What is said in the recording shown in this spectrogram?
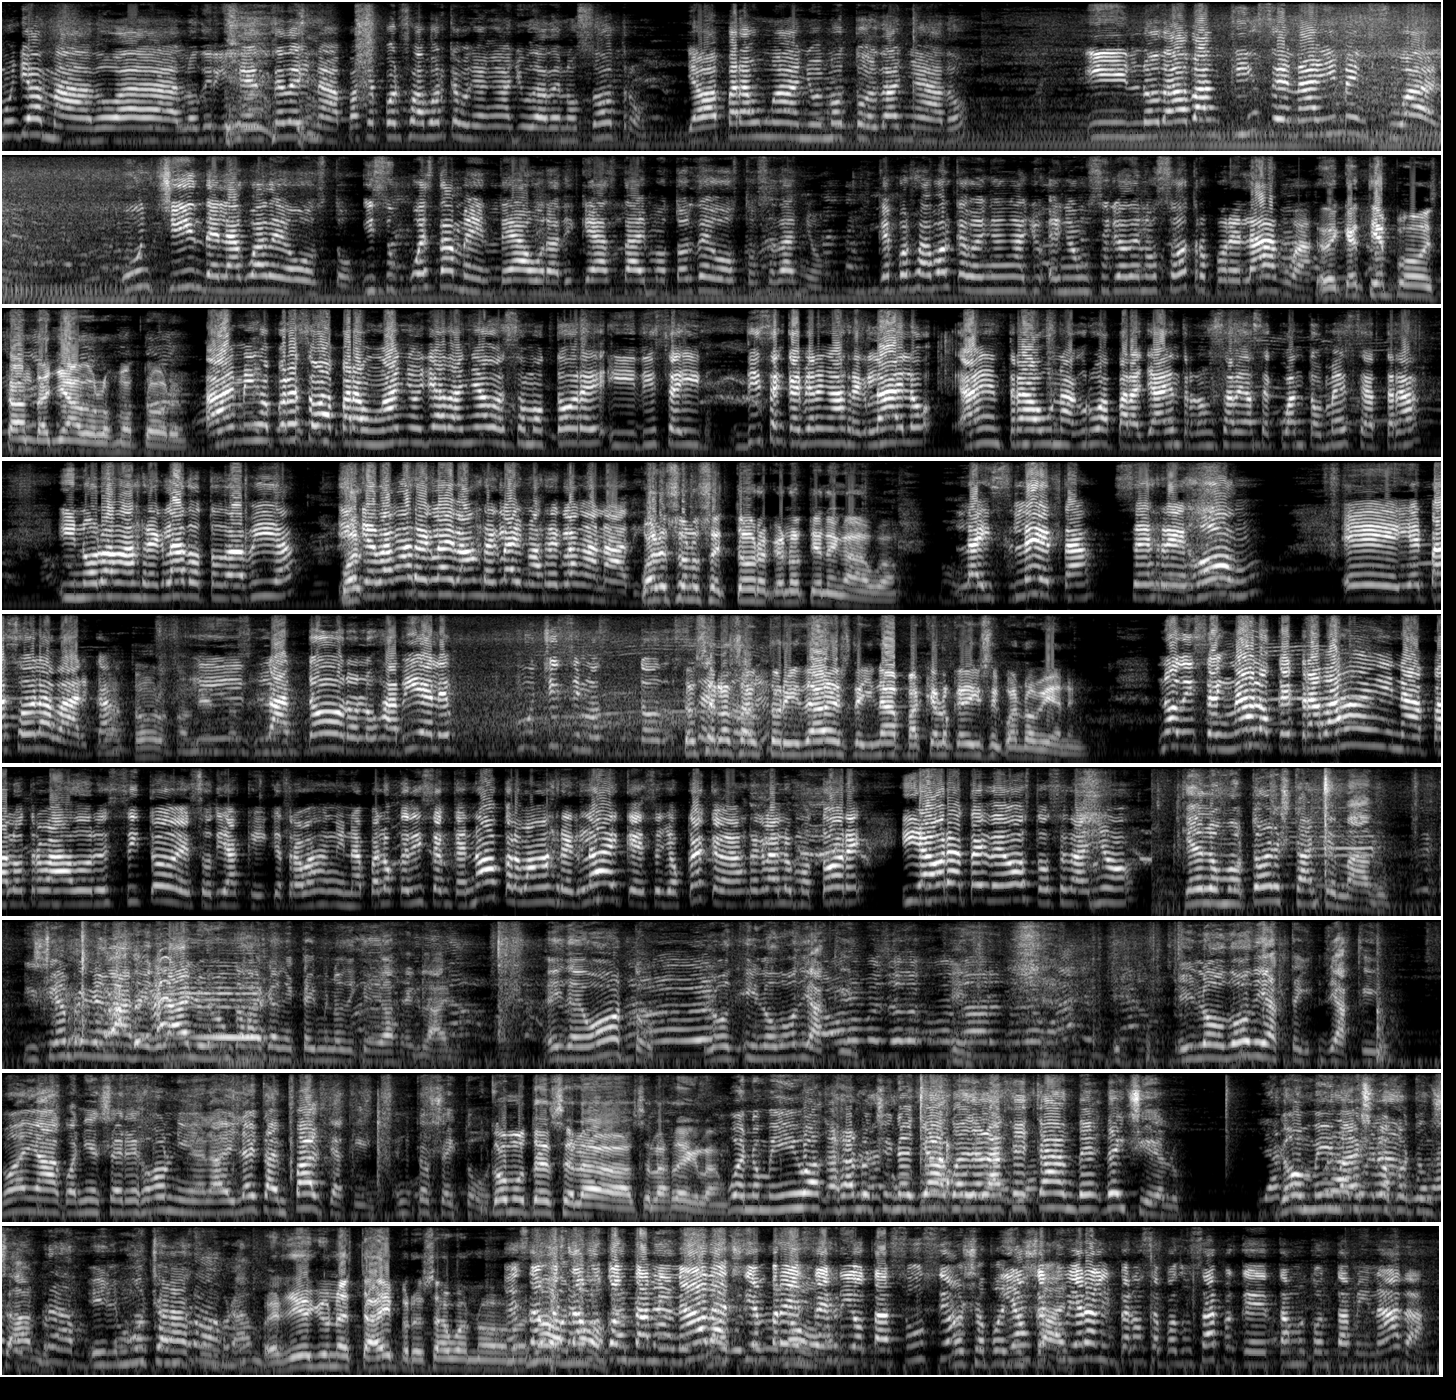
un llamado a los dirigentes de INAPA que por favor que vengan a ayuda de nosotros. Ya va para un año el motor dañado y nos daban quincenal y mensual un chin del agua de Hosto y supuestamente ahora de que hasta el motor de Hosto se dañó. Que por favor que vengan en auxilio de nosotros por el agua. ¿Desde qué tiempo están dañados los motores? Ay, mijo, por eso va para un año ya dañado esos motores y, dice, y dicen que vienen a arreglarlo. Han entrado una grúa para allá, adentro, no saben hace cuántos meses atrás y no lo han arreglado todavía. Y ¿Cuál- que van a arreglar y van a arreglar y no arreglan a nadie. ¿Cuáles son los sectores que no tienen agua? La isleta, Cerrejón eh, y el Paso de la Barca. y La Toro, los Javieles, muchísimos todos. Entonces las autoridades de INAPA, ¿qué es lo que dicen cuando vienen? No dicen nada, los que trabajan en INAPA, los trabajadorcitos de eso de aquí, que trabajan en INAPA, lo que dicen que no, que lo van a arreglar y que sé yo qué, que van a arreglar los motores. Y ahora hasta el de Hosto se dañó. que los motores están quemados y siempre vienen a arreglarlo y nunca vayan en términos de que arreglarlo. El de Otto y los dos de aquí. Y, y los dos de aquí, de aquí. No hay agua ni en Cerejón ni en la isleta, en parte aquí, en estos sectores. ¿Cómo ustedes se la, se la arreglan? Bueno, mi hijo agarrando chinas de agua de la que caen de- del cielo. Yo misma eso es lo que estoy usando. Y muchas las compramos. El río Yuna está ahí, pero esa agua no... no- Esa No, agua está no. muy contaminada, siempre No. ese río está sucio. No se puede y aunque estuviera limpio no se puede usar porque está muy contaminada.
